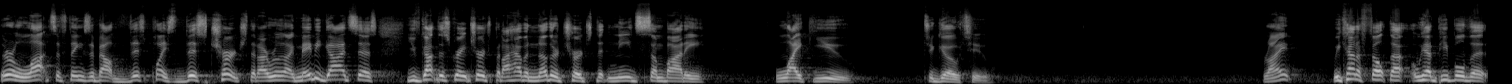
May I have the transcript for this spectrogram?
There are lots of things about this place, this church, that I really like. Maybe God says, You've got this great church, but I have another church that needs somebody like you to go to. Right? We kind of felt that. We had people that,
